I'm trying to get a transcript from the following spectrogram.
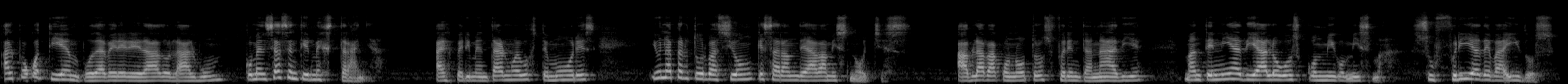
Al poco tiempo de haber heredado el álbum, comencé a sentirme extraña, a experimentar nuevos temores y una perturbación que zarandeaba mis noches. Hablaba con otros frente a nadie, mantenía diálogos conmigo misma, sufría de vaídos,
